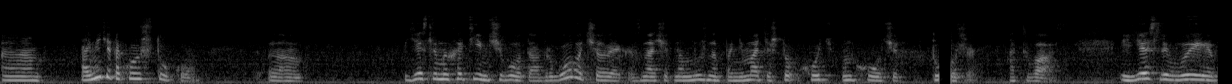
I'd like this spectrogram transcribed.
э, поймите такую штуку. Э, если мы хотим чего-то от другого человека, значит, нам нужно понимать, что хоть он хочет тоже от вас. И если вы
